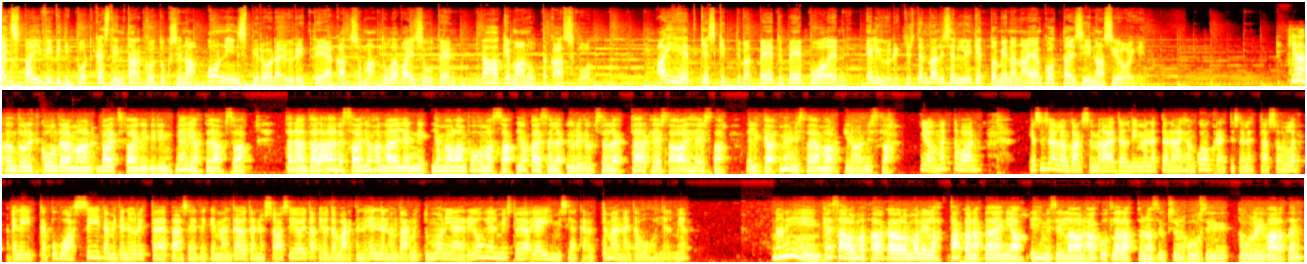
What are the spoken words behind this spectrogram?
Bites by Vividi podcastin tarkoituksena on inspiroida yrittäjää katsomaan tulevaisuuteen ja hakemaan uutta kasvua. Aiheet keskittyvät B2B-puoleen eli yritysten välisen liiketoiminnan ajankohtaisiin asioihin. Kiva, kun tulit kuuntelemaan Bites by Vividin neljättä jaksoa. Tänään täällä äänessä on Johanna ja Jenni ja me ollaan puhumassa jokaiselle yritykselle tärkeistä aiheista, eli myynnistä ja markkinoinnista. Joo, moikka vaan. Ja sisällön kanssa me ajateltiin mennä tänään ihan konkreettiselle tasolle, eli puhua siitä, miten yrittäjä pääsee tekemään käytännössä asioita, joita varten ennen on tarvittu monia eri ohjelmistoja ja ihmisiä käyttämään näitä ohjelmia. No niin, kesälomat alkaa olla monilla takana päin ja ihmisillä on akut ladattuna syksyn uusiin tuuliin varten.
